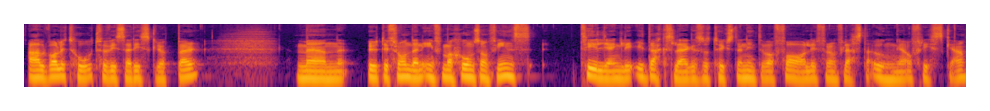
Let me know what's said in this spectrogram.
allvarligt hot för vissa riskgrupper. Men utifrån den information som finns tillgänglig i dagsläget så tycks den inte vara farlig för de flesta unga och friska.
